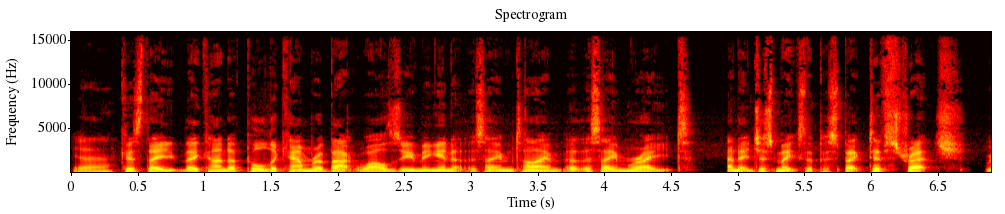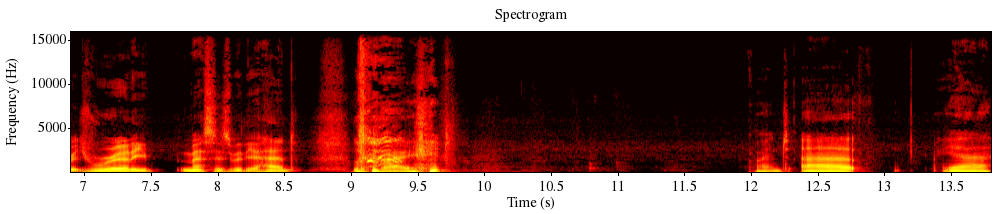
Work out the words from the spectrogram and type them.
Yeah. because they, they kind of pull the camera back while zooming in at the same time at the same rate and it just makes the perspective stretch which really messes with your head right. Quite. Uh, yeah.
